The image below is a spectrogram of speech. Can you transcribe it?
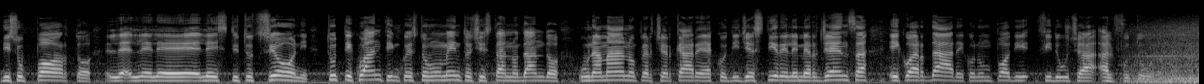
di supporto, le, le, le, istituzioni, tutti quanti in questo momento ci stanno dando una mano per cercare ecco, di gestire l'emergenza e guardare con un po' di fiducia al futuro.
